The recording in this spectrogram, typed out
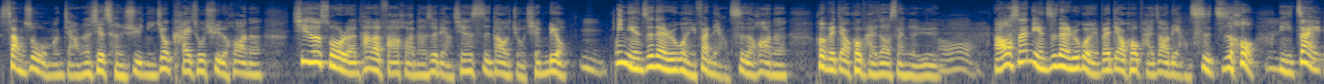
上述我们讲的那些程序，你就开出去的话呢，汽车所有人他的罚款呢是两千四到九千六。嗯，一年之内如果你犯两次的话呢，会被吊扣牌照三个月。哦，然后三年之内如果你被吊扣牌照两次之后，你再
